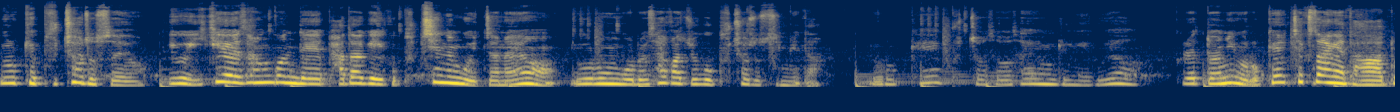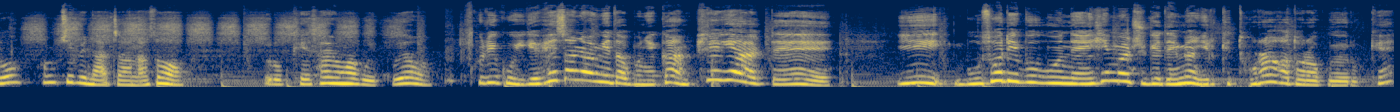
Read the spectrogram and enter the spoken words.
이렇게 붙여줬어요. 이거 이케아에서 한 건데 바닥에 이거 붙이는 거 있잖아요. 이런 거를 사가지고 붙여줬습니다. 이렇게 붙여서 사용 중이고요. 그랬더니 이렇게 책상에 닿아도 흠집이 나지 않아서 이렇게 사용하고 있고요. 그리고 이게 회전형이다 보니까 필기할 때 이 모서리 부분에 힘을 주게 되면 이렇게 돌아가더라고요. 이렇게.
